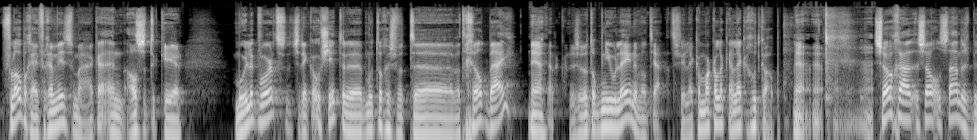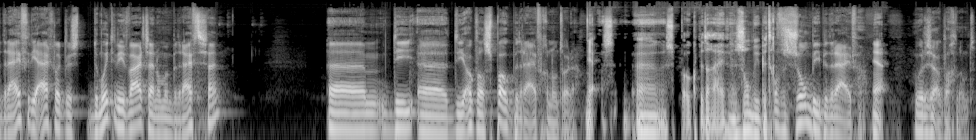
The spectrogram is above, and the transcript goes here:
voorlopig even geen winst te maken. En als het een keer moeilijk wordt, dat ze denken, oh shit, er eh, moet toch eens wat, eh, wat geld bij. Ja, dan kunnen ze dat opnieuw lenen, want ja, dat is weer lekker makkelijk en lekker goedkoop. ja, ja. Zo, gaat, zo ontstaan dus bedrijven die eigenlijk dus de moeite niet waard zijn om een bedrijf te zijn. Ehm, die, eh, die ook wel spookbedrijven genoemd worden. ja spookbedrijven, zombiebedrijven. Of zombiebedrijven Ja. worden ze ook wel genoemd.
